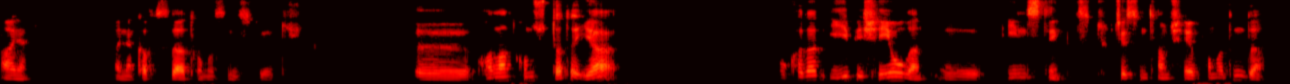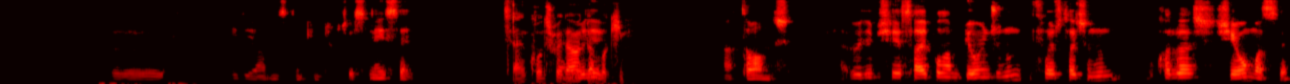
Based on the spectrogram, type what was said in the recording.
Aynen. Aynen kafası rahat olmasını istiyordur. Ee, Haaland konusunda da ya o kadar iyi bir şeyi olan e, instinct Türkçesini tam şey yapamadım da e, neydi ya instinct'in Türkçesi neyse Sen konuşmaya Yani devam öyle- bakayım. ha, tamamdır. Ya öyle bir şeye sahip olan bir oyuncunun first touch'ının bu kadar şey olması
